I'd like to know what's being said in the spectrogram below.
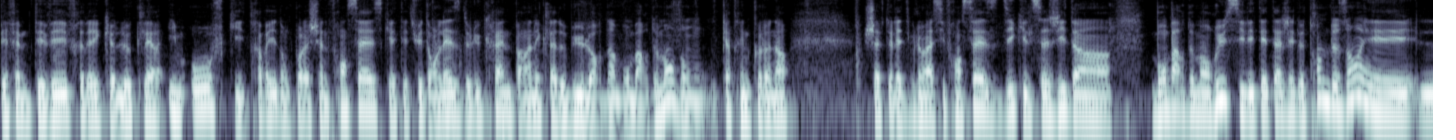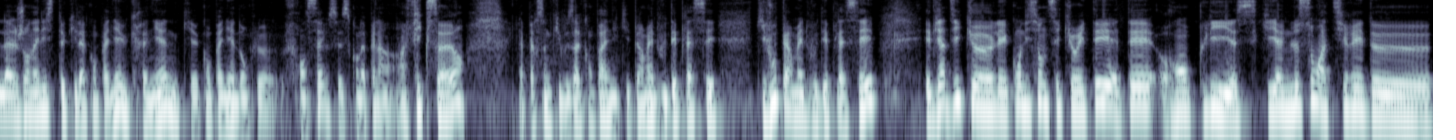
BFM TV, Frédéric Leclerc-Imhoff, qui travaillait donc pour la chaîne française, qui a été tué dans l'est de l'Ukraine par un éclat d'obus lors d'un bombardement, dont Catherine Colonna chef de la diplomatie française, dit qu'il s'agit d'un bombardement russe. Il était âgé de 32 ans et la journaliste qui l'accompagnait, ukrainienne, qui accompagnait donc le français, c'est ce qu'on appelle un, un fixeur, la personne qui vous accompagne et qui permet de vous déplacer, qui vous permet de vous déplacer, eh bien dit que les conditions de sécurité étaient remplies. Est-ce qu'il y a une leçon à tirer de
